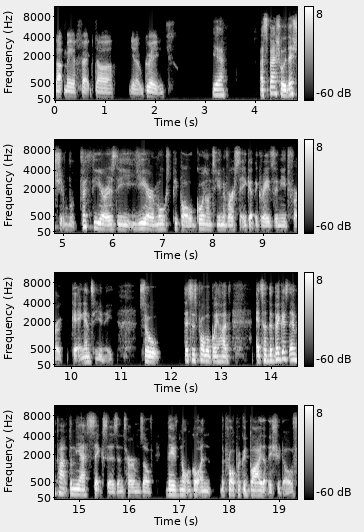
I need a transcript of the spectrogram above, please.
that may affect our you know grades. yeah. Especially this year, fifth year is the year most people going on to university get the grades they need for getting into uni. So this has probably had it's had the biggest impact on the S6s in terms of they've not gotten the proper goodbye that they should have.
